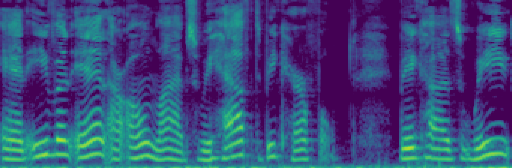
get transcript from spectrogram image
And even in our own lives, we have to be careful because we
